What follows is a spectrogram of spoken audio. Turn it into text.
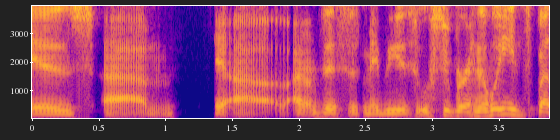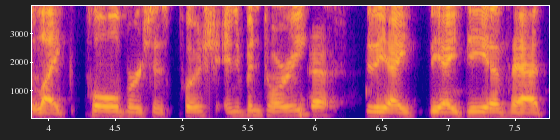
is um, uh, I don't this is maybe super in the weeds, but like pull versus push inventory. Yes. The the idea that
